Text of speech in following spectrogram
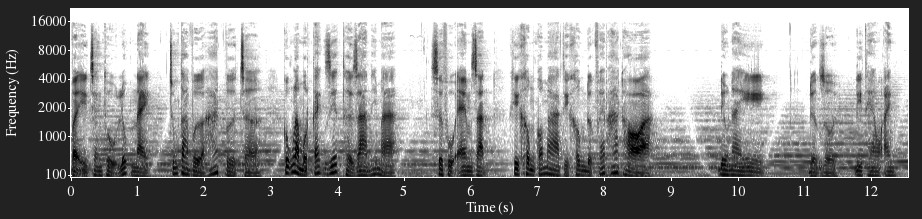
Vậy tranh thủ lúc này chúng ta vừa hát vừa chờ, cũng là một cách giết thời gian ấy mà. Sư phụ em dặn khi không có ma thì không được phép hát hò à? Điều này được rồi, đi theo anh.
